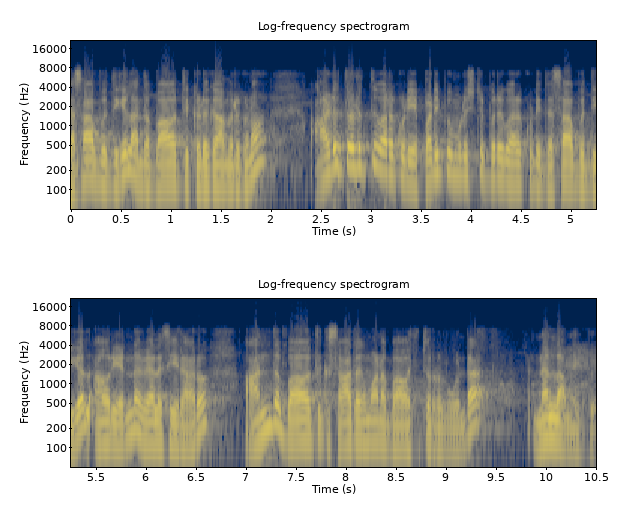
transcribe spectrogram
தசாபுத்திகள் அந்த பாவத்தை கெடுக்காமல் இருக்கணும். அடுத்தடுத்து வரக்கூடிய படிப்பு முடிச்சிட்டு பிறகு வரக்கூடிய தசாபுத்திகள் அவர் என்ன வேலை செய்கிறாரோ அந்த பாவத்துக்கு சாதகமான பாவத்தை தொடர்பு கொண்டால் நல்ல அமைப்பு.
